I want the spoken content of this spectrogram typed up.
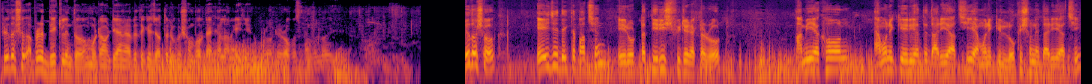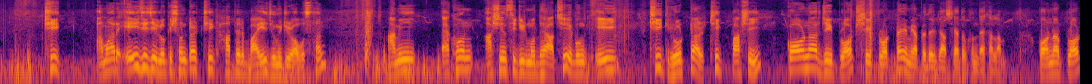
প্রিয় দর্শক, আপনারা দেখলেন তো, মোটামুটি আমি আপনাদেরকে যতটুকু সম্ভব দেখালাম, এই যে রোডের অবস্থানগুলো, এই যে। প্রিয় দর্শক, এই যে দেখতে পাচ্ছেন, এই রোডটা তিরিশ ফিটের একটা রোড আমি এখন এমন একটি এরিয়াতে দাঁড়িয়ে আছি, এমন একটি লোকেশনে দাঁড়িয়ে আছি ঠিক আমার এই যে যে লোকেশনটা ঠিক হাতের বাই জমিটির অবস্থান, আমি এখন আশিয়ান সিটির মধ্যে আছি এবং এই ঠিক রোডটার ঠিক পাশেই কর্নার যে প্লট সেই প্লটটাই আমি আপনাদের কাছে এতক্ষণ দেখালাম। কর্নার প্লট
